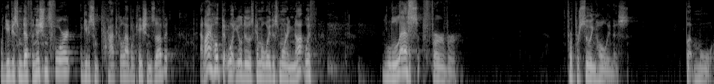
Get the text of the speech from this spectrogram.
I'll give you some definitions for it, I'll give you some practical applications of it. And I hope that what you'll do is come away this morning not with less fervor for pursuing holiness, but more.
